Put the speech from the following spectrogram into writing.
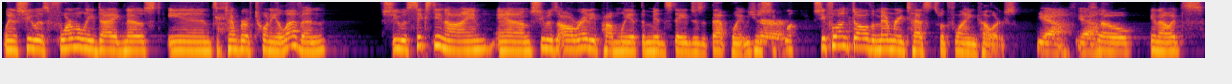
when she was formally diagnosed in September of 2011. She was 69 and she was already probably at the mid stages at that point because she, Sure. flun- she flunked all the memory tests with flying colors. Yeah. Yeah. So, you know, it's,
